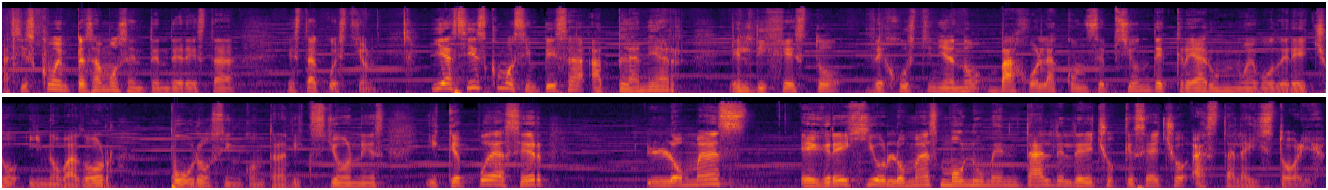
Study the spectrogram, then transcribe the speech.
Así es como empezamos a entender esta, esta cuestión. Y así es como se empieza a planear el digesto de Justiniano bajo la concepción de crear un nuevo derecho innovador, puro, sin contradicciones y que pueda ser lo más egregio, lo más monumental del derecho que se ha hecho hasta la historia.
